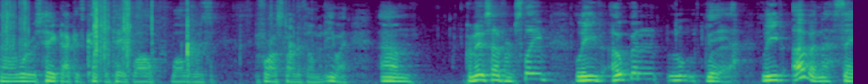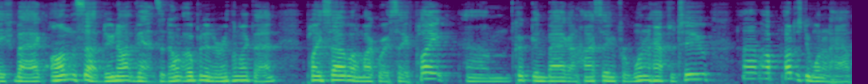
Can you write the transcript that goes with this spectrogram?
uh, where it was taped. I could cut the tape while while it was before I started filming. Anyway, um, remove sub from sleeve. Leave open. Yeah, leave oven safe bag on the sub. Do not vent, so don't open it or anything like that. Place sub on a microwave safe plate. Um, cook in bag on high setting for one and a half to two. Um, I'll, I'll just do one and a half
